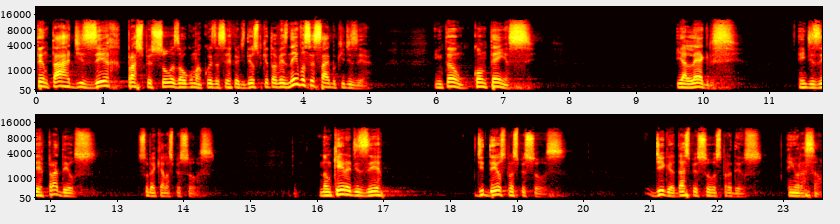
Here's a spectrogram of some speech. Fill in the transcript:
tentar dizer para as pessoas alguma coisa acerca de Deus, porque talvez nem você saiba o que dizer. Então, contenha-se e alegre-se em dizer para Deus sobre aquelas pessoas. Não queira dizer de Deus para as pessoas. Diga das pessoas para Deus em oração.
